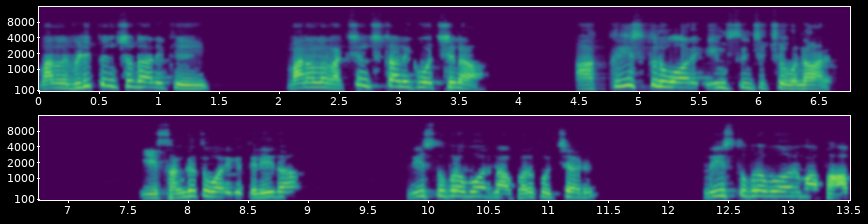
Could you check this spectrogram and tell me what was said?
మనల్ని విడిపించడానికి మనల్ని రక్షించడానికి వచ్చిన ఆ క్రీస్తును వారు హింసించుచు ఉన్నారు. ఈ సంగతి వారికి తెలియదా క్రీస్తు ప్రభు వారు నా కొరకు వచ్చాడు. క్రీస్తు ప్రభు వారు మా పాప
